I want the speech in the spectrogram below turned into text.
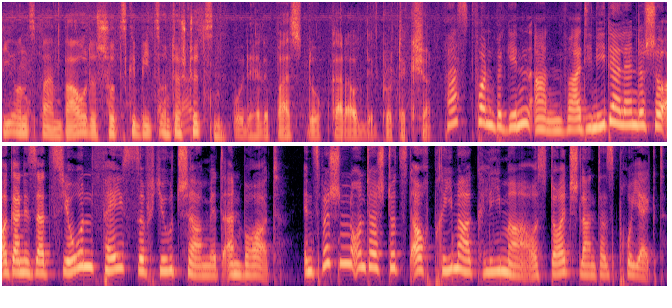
die uns beim Bau des Schutzgebiets unterstützen. Fast von Beginn an war die niederländische Organisation Face the Future mit an Bord. Inzwischen unterstützt auch Prima Klima aus Deutschland das Projekt.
